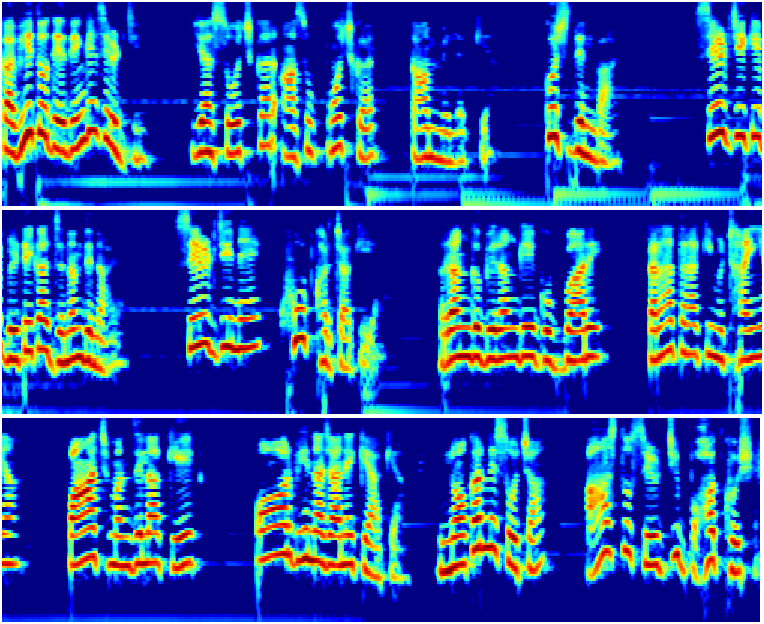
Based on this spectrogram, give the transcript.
कभी तो दे देंगे सेठ जी। यह सोचकर आँसू कर काम में लग गया। कुछ दिन बाद सेठ जी के बेटे का जन्मदिन आया। सेठ जी ने खूब खर्चा किया। रंग बिरंगे गुब्बारे तरह तरह की मिठाइयाँ, पाँच मंजिला केक और भी न जाने क्या क्या नौकर ने सोचा, आज तो सेठ जी बहुत खुश हैं।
